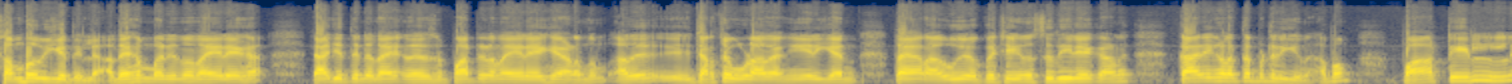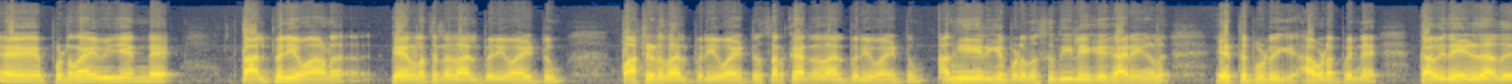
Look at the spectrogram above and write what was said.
സംഭവിക്കത്തില്ല. അദ്ദേഹം വരുന്ന നയരേഖ രാജ്യത്തിന്റെ നയ പാർട്ടിയുടെ നയരേഖയാണെന്നും അത് ചർച്ച കൂടാതെ അംഗീകരിക്കാൻ തയ്യാറാവുകയൊക്കെ ചെയ്യുന്ന സ്ഥിതിയിലേക്കാണ് കാര്യങ്ങൾ എത്തപ്പെട്ടിരിക്കുന്നത് അപ്പം പാർട്ടിയിൽ പിണറായി വിജയന്റെ താല്പര്യമാണ് കേരളത്തിന്റെ താല്പര്യമായിട്ടും പാർട്ടിയുടെ താല്പര്യമായിട്ടും സർക്കാരിന്റെ താല്പര്യമായിട്ടും അംഗീകരിക്കപ്പെടുന്ന സ്ഥിതിയിലേക്ക് കാര്യങ്ങൾ എത്തപ്പെടുകയും. അവിടെ പിന്നെ കവിത എഴുതാതെ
